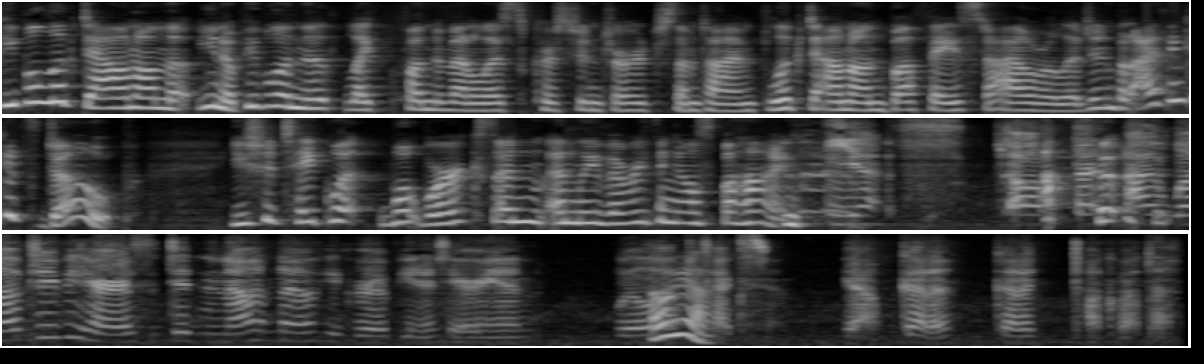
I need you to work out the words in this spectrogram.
people look down on the, you know, people in the like fundamentalist Christian church sometimes look down on buffet style religion, but I think it's dope. You should take what what works and and leave everything else behind. Yes. Oh, that, I love JP Harris. Did not know he grew up Unitarian. We'll Oh, yeah. to text him. Yeah, gotta gotta talk about that.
